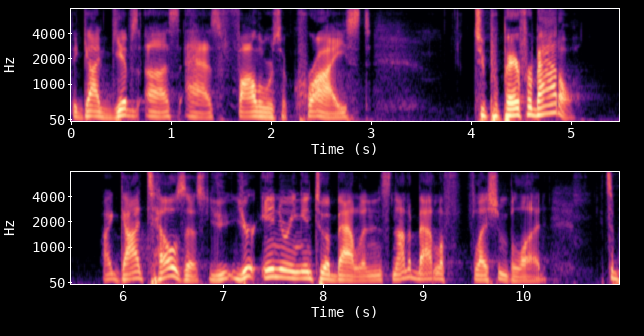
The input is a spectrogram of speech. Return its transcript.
that God gives us as followers of Christ to prepare for battle. Right? God tells us you're entering into a battle, and it's not a battle of flesh and blood. It's a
